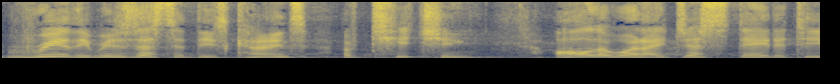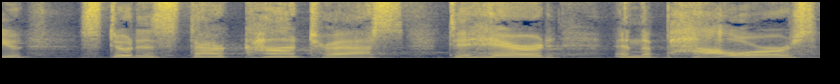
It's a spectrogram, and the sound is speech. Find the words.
really resisted these kinds of teaching. All of what I just stated to you stood in stark contrast to Herod and the powers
